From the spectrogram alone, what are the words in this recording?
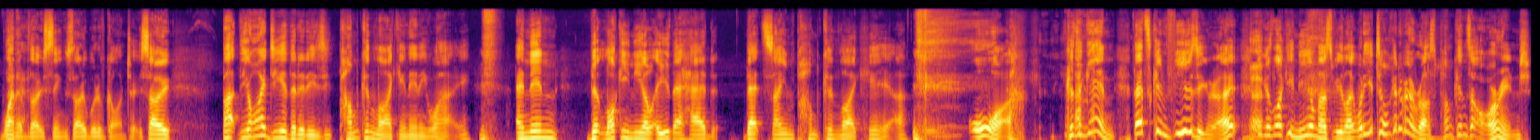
one of those things that I would have gone to. So But the idea that it is pumpkin-like in any way, and then that Lachie Neale either had that same pumpkin-like hair, or because again, that's confusing, right? Because Lachie Neale must be like, "What are you talking about, Ross? Pumpkins are orange."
